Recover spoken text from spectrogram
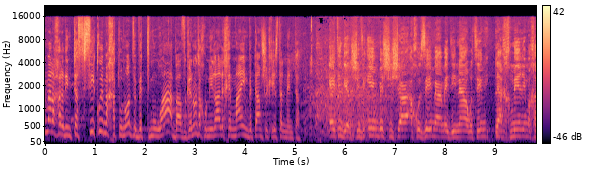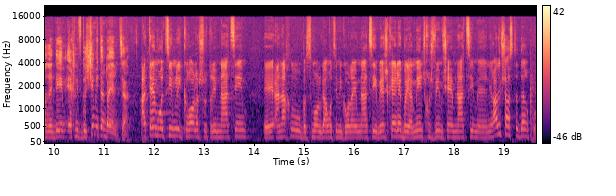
אומר לחרדים, תפסיקו עם החתונות, ובתמורה, בהפגנות אנחנו נראה עליכם מים בטעם של קריסטל מנטה. אטינגר, 76 אחוזים מהמדינה רוצים להחמיר עם החרדים, איך נפגשים איתם באמצע? אתם רוצים לקרוא לשוטרים נאצים, אה, אנחנו בשמאל גם רוצים לקרוא להם נאצים, ויש כאלה בימין שחושבים שהם נאצים, אה, נראה לי אפשר להסתדר פה.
